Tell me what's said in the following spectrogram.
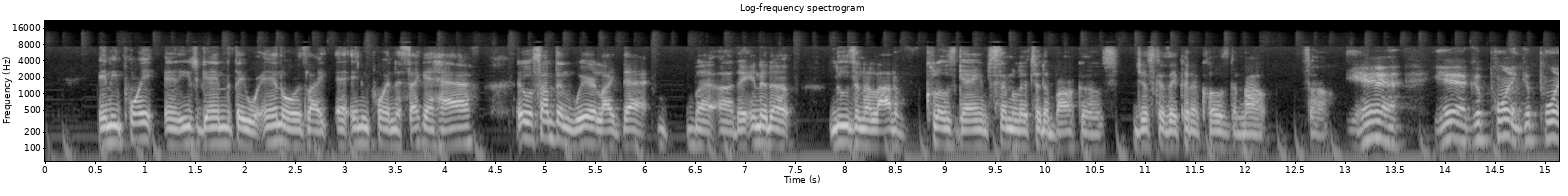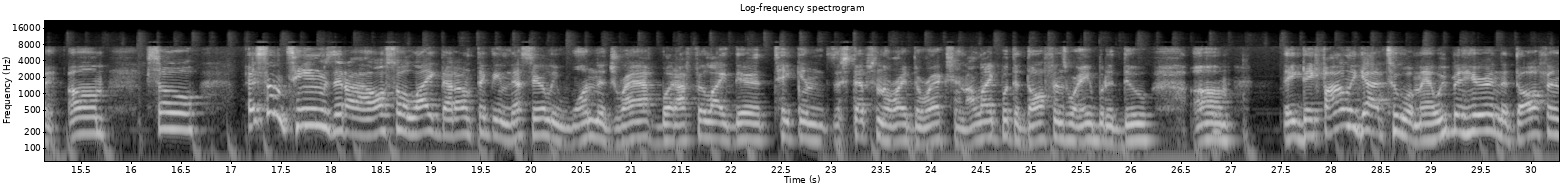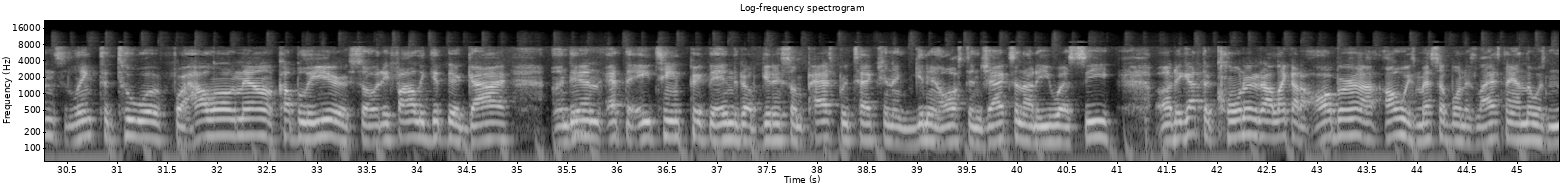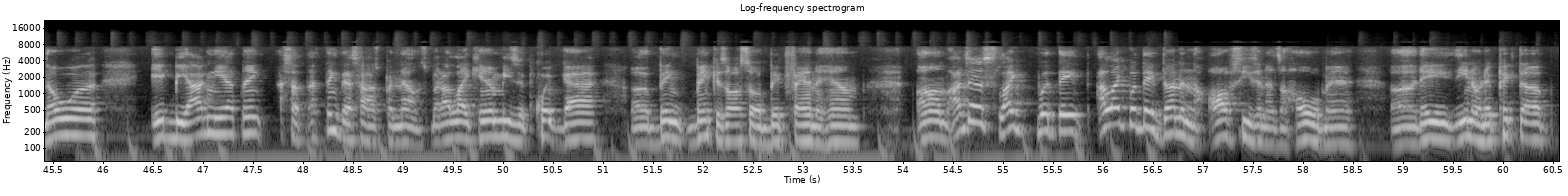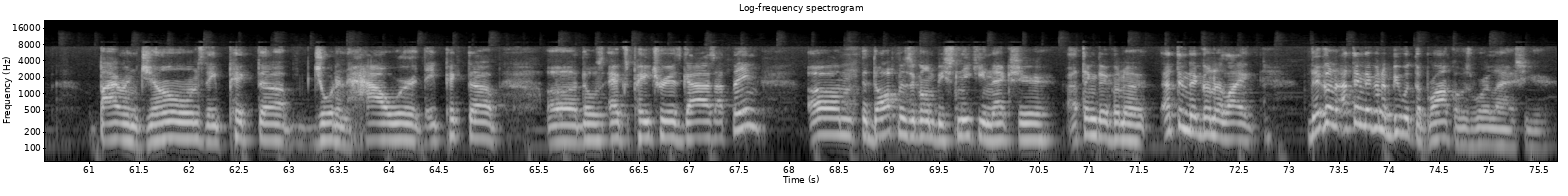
any point in each game that they were in, or it was like at any point in the second half. It was something weird like that. But uh, they ended up losing a lot of close games, similar to the Broncos, just because they couldn't close them out. So yeah, yeah, good point, good point. Um, so there's some teams that I also like that I don't think they necessarily won the draft, but I feel like they're taking the steps in the right direction. I like what the Dolphins were able to do. Um, they they finally got Tua, man. We've been hearing the Dolphins linked to Tua for how long now? A couple of years. So they finally get their guy. And then at the 18th pick, they ended up getting some pass protection and getting Austin Jackson out of USC. Uh, they got the corner that I like out of Auburn. I always mess up on his last name. I know it's Noah Igbiagni, I think. I think that's how it's pronounced. But I like him. He's a quick guy. Uh, Bink Bink is also a big fan of him. Um, I just like what they. I like what they've done in the offseason as a whole, man. Uh, they, you know, they picked up Byron Jones. They picked up Jordan Howard. They picked up uh, those ex-Patriots guys. I think um, the Dolphins are going to be sneaky next year. I think they're gonna. I think they're gonna like. They're gonna. I think they're gonna be what the Broncos were last year.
